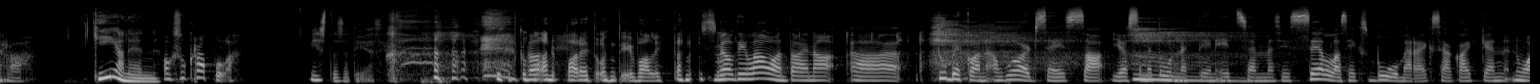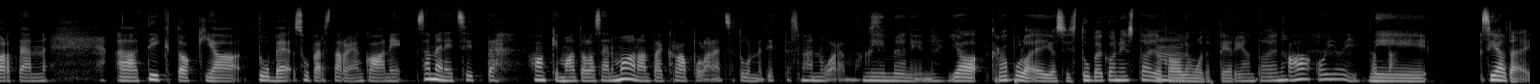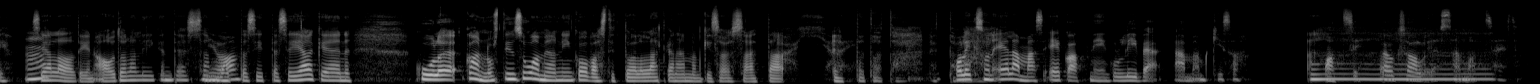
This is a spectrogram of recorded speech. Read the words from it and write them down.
Petra. Kianen, Onko sun krapula? mistä sä tiesit? kun mä oon pari tuntia valittanut sun. Me oltiin lauantaina äh, Tubecon Awardsissa, jossa me tunnettiin itsemme siis sellaisiksi boomereiksi ja kaikkien nuorten äh, TikTok- ja Tube-superstarojen kanssa, niin sä menit sitten hankkimaan tuollaisen maanantai-krapulan, että sä tunnet itse vähän nuoremmaksi. Niin menin. Ja Krapula ei ole siis Tubekonista, joka oli muuten perjantaina. Aha, oi oi, totta. Niin sieltä ei. Mm. Siellä oltiin autolla liikenteessä, Joo. mutta sitten sen jälkeen kuule, kannustin Suomea niin kovasti tuolla Lätkän MM-kisoissa, että, ai, ai. että tota, nyt on Oliko sun elämässä ekat niin kuin live MM-kisa matsi? Vai onko sä ollut jossain matseissa?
